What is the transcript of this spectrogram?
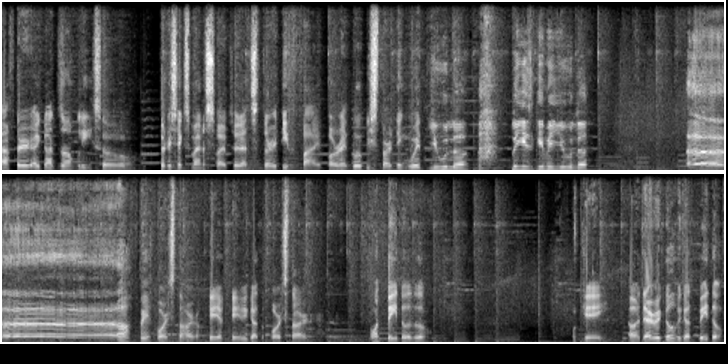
after I got Zhongli, so 36 minus 5, so that's 35. Alright, we'll be starting with Eula. Please give me Eula. Uh, oh, wait, 4 star. Okay, okay, we got the 4 star. I want Beidou though. Okay. Oh, there we go, we got Beidou.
